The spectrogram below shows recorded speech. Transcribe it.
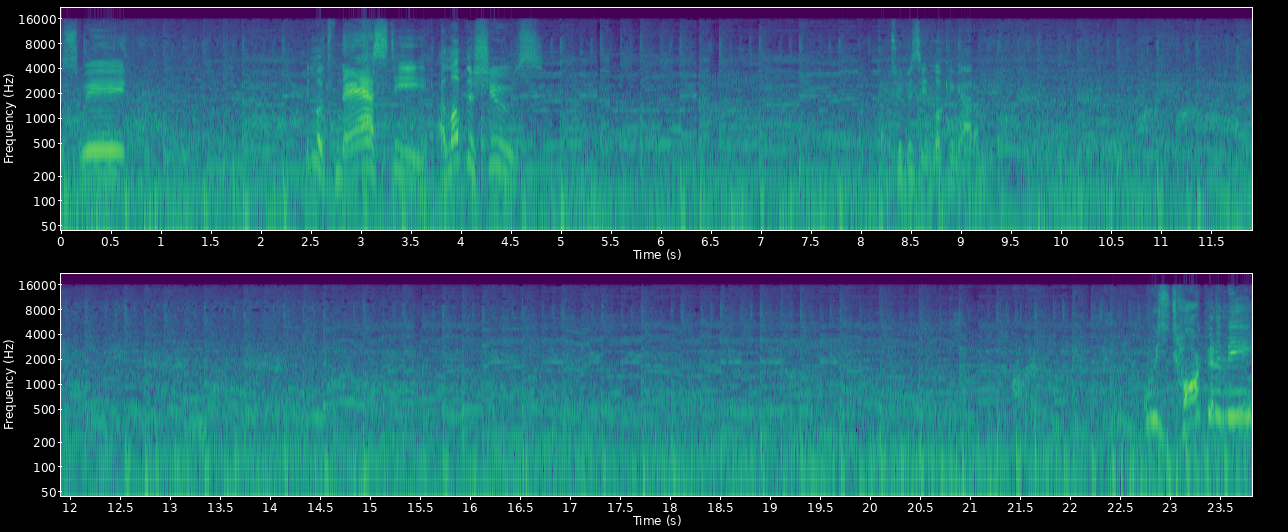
Sweet. He looks nasty. I love the shoes. I'm too busy looking at him. He's talking to me?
